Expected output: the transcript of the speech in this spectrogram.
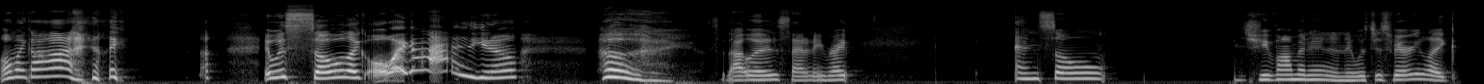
oh my God. like, it was so like, oh my God, you know? So that was Saturday, right? And so she vomited, and it was just very like,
